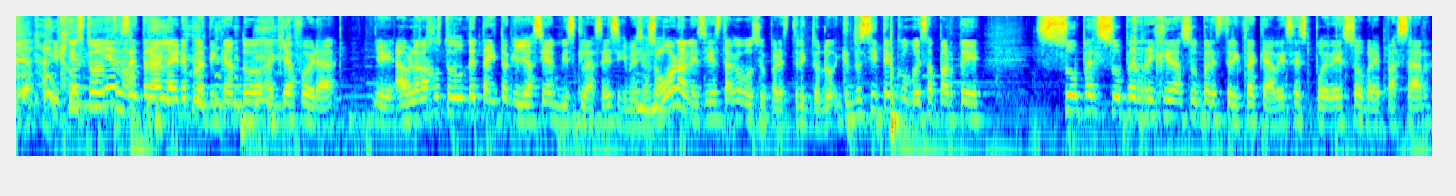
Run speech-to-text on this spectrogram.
y justo antes miedo. de entrar al aire platicando aquí afuera, eh, hablaba justo de un detallito que yo hacía en mis clases y que me decías, órale, sí está como súper estricto, ¿no? Que entonces sí tengo como esa parte súper, súper rígida, súper estricta que a veces puede sobrepasar,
